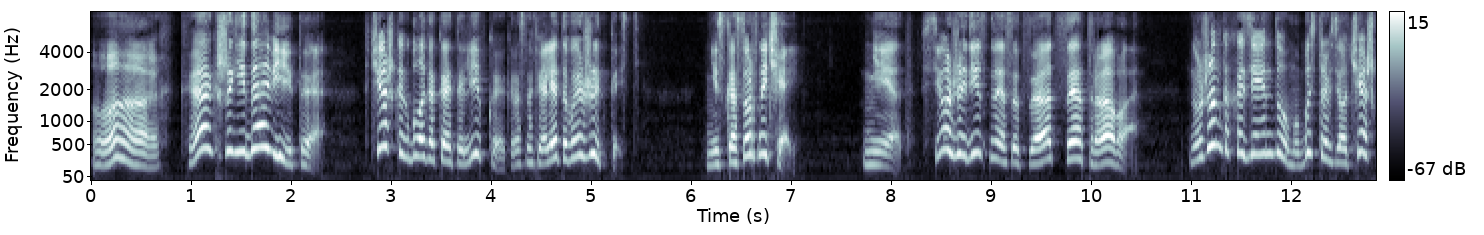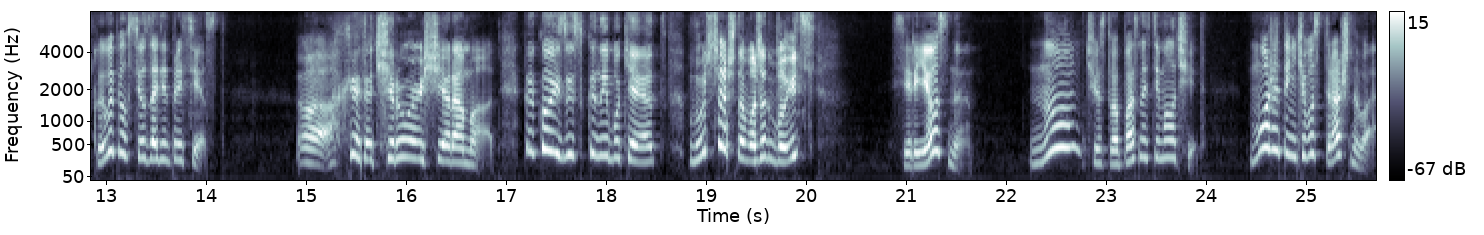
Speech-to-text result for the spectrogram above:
Ах, как же ядовито. В чашках была какая-то липкая краснофиолетовая жидкость. Низкосортный чай. Нет, все же единственная ассоциация трава. Но Жанка, хозяин дома, быстро взял чашку и выпил все за один присест. Ах, этот чарующий аромат! Какой изысканный букет! Лучшее, что может быть! Серьезно? Ну, чувство опасности молчит. Может и ничего страшного.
